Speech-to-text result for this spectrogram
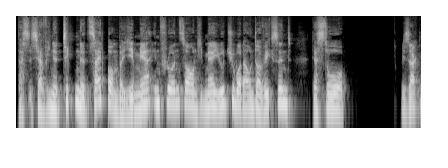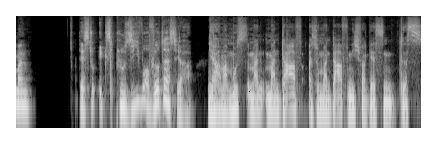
das ist ja wie eine tickende Zeitbombe. Je mehr Influencer und je mehr YouTuber da unterwegs sind, desto, wie sagt man, desto explosiver wird das ja. Ja, man muss, man, man darf, also man darf nicht vergessen, dass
